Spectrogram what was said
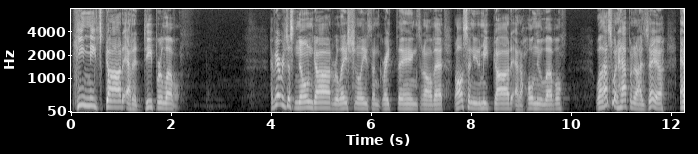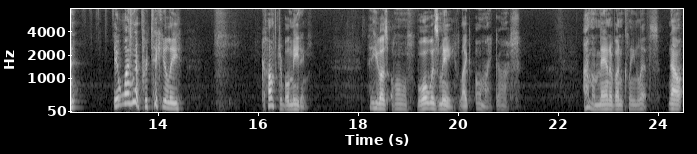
he meets God at a deeper level. Have you ever just known God relationally? He's done great things and all that, but all of a sudden you meet God at a whole new level? Well, that's what happened to Isaiah, and it wasn't a particularly comfortable meeting. He goes, Oh, woe was me. Like, oh my gosh, I'm a man of unclean lips. Now,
